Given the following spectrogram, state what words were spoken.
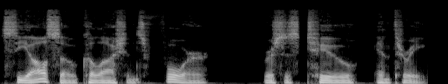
See also Colossians 4, verses 2 and 3.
